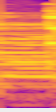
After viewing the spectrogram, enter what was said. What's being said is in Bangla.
ลา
